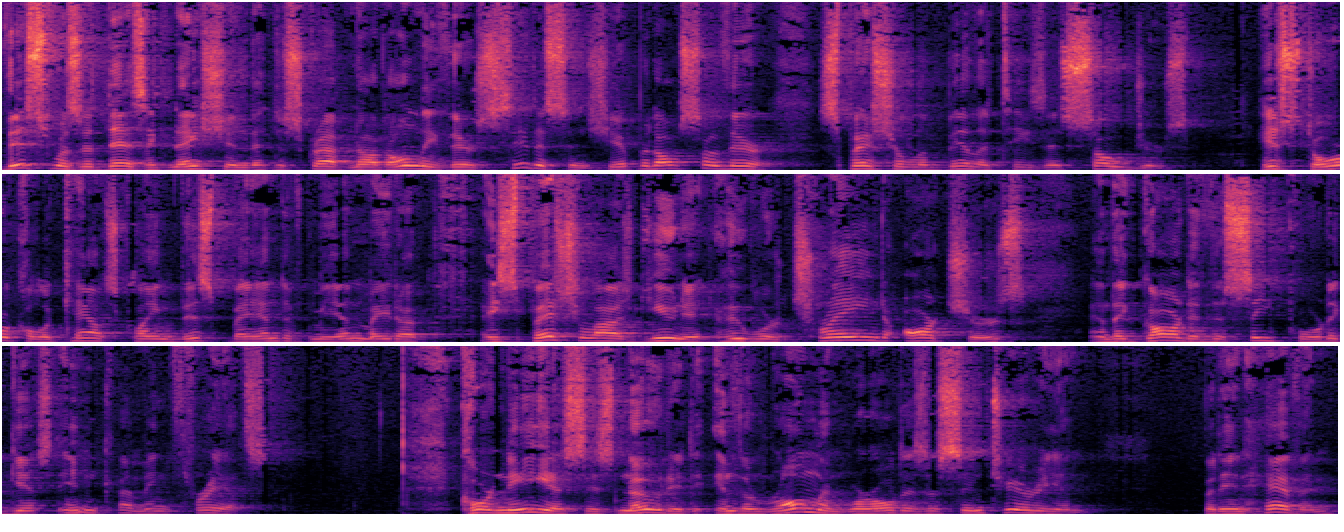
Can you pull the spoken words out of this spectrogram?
This was a designation that described not only their citizenship, but also their special abilities as soldiers. Historical accounts claim this band of men made up a specialized unit who were trained archers and they guarded the seaport against incoming threats. Cornelius is noted in the Roman world as a centurion, but in heaven,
